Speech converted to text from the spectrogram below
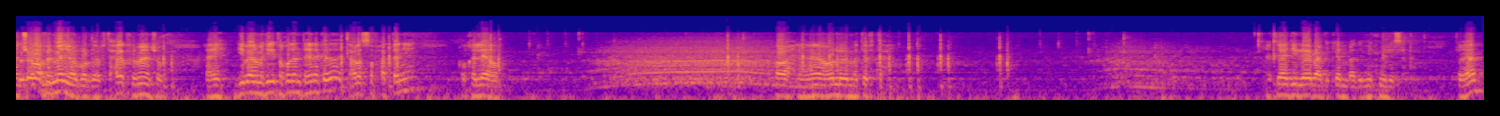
هنشوفها في ال manual برضه هفتح لك في ال manual نشوف اهي دي بقى لما تيجي تاخدها انت هنا كده تعالى الصفحة الثانية وخليها اهو. آه إحنا هنا أقول له لما تفتح. هتلاقي دي اللي هي بعد كام؟ بعد 100 milli second. تمام؟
